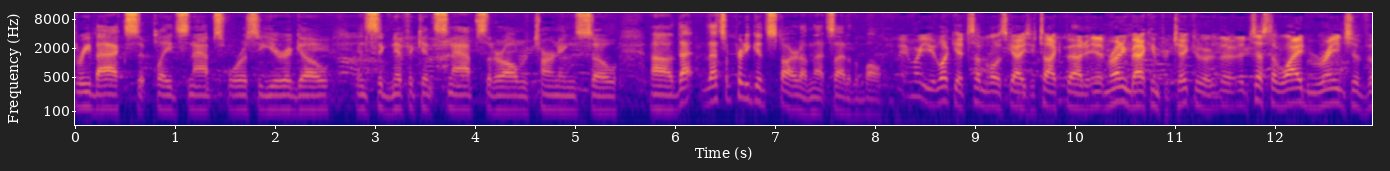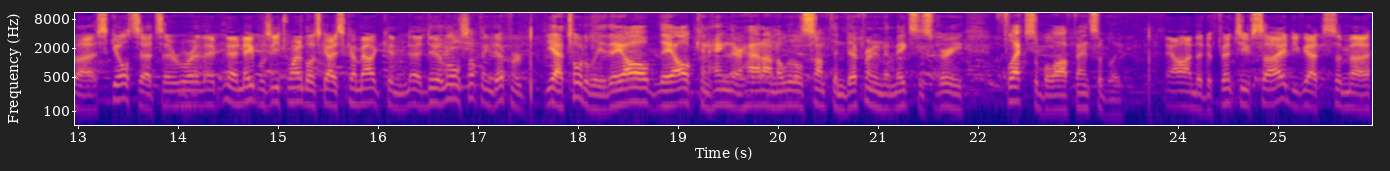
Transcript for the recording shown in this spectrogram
three backs that played snaps for us a year ago and significant snaps that are all returning. So uh, that that's a pretty good start on that side of the ball. And when you look at some of those guys you talked about, and running back in particular, it's just a wide range of uh, skill sets there where it enables each one of those guys to come out and uh, do a little something different. Yeah, totally. They all they all can hang their hat on a little something different, and it makes us very flexible offensively. Now on the defensive side, you've got some uh,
